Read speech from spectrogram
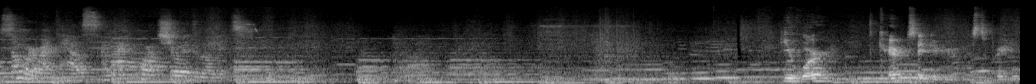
Somewhere around the house. I'm not quite sure at the moment. You were the caretaker here, Mr. Grady.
